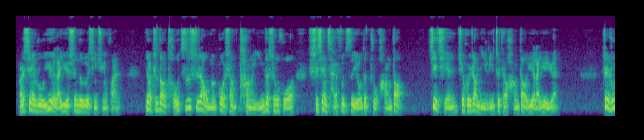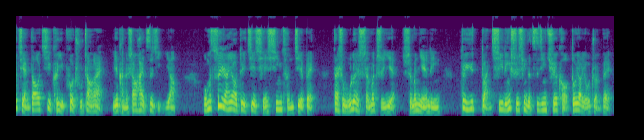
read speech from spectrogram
而陷入越来越深的恶性循环。要知道，投资是让我们过上躺赢的生活、实现财富自由的主航道，借钱却会让你离这条航道越来越远。正如剪刀既可以破除障碍，也可能伤害自己一样，我们虽然要对借钱心存戒备。但是无论什么职业、什么年龄，对于短期临时性的资金缺口都要有准备。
